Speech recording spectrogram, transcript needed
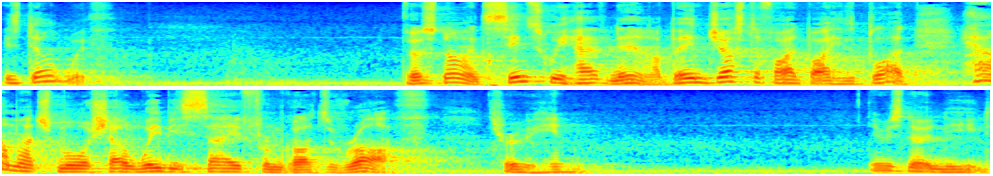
is dealt with. Verse 9 Since we have now been justified by his blood, how much more shall we be saved from God's wrath through him? There is no need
